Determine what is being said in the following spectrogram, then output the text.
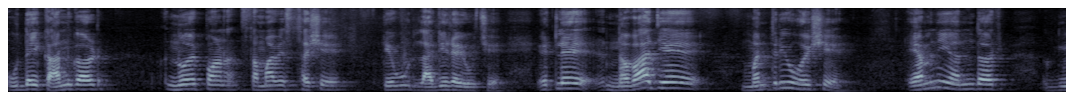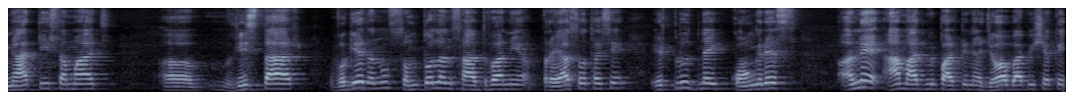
ઉદય કાનગડનો પણ સમાવેશ થશે તેવું લાગી રહ્યું છે. એટલે નવા જે મંત્રીઓ હશે, એમની અંદર જ્ઞાતિ સમાજ વિસ્તાર વગેરેનું સમતોલન સાધવાની પ્રયાસો થશે. એટલું જ નહીં, કોંગ્રેસ અને આમ આદમી પાર્ટીને જવાબ આપી શકે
